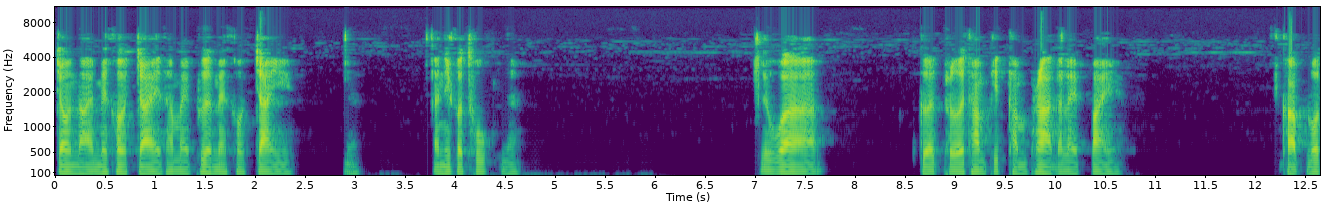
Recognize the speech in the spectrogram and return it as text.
เจ้านายไม่เข้าใจทำไมเพื่อนไม่เข้าใจนะอันนี้ก็ทุกข์นะหรือว่าเกิดเผลอทำผิดทำพลาดอะไรไป ขับรถ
